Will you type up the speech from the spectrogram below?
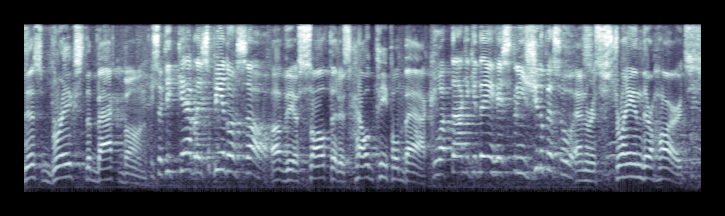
this breaks the backbone Isso aqui quebra a espinha dorsal of the assault that has held people back do ataque que tem restringido pessoas. and restrained their hearts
